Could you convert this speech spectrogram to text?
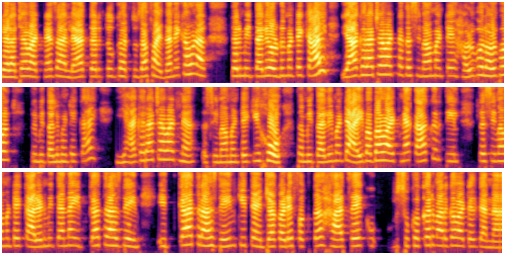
घराच्या वाटण्या झाल्या तर तू घर तुझा फायदा नाही का होणार?" तर मिताली ओरडून म्हणते, "काय? या घराच्या वाटण्या?" तर सीमा म्हणते, "हळू हळूबोल हळू तर मिताली म्हणते, "काय? ह्या घराच्या वाटण्या?" तर सीमा म्हणते, की "हो." तर मिताली म्हणते, "आई-बाबा वाटण्या का करतील?" तर सीमा म्हणते, "कारण मी त्यांना इतका त्रास देईन, इतका त्रास देईन की त्यांच्याकडे फक्त हाच एक सुखकर मार्ग वाटेल त्यांना."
